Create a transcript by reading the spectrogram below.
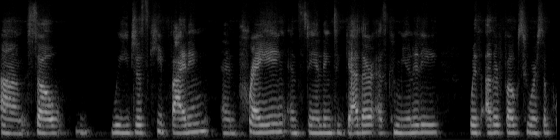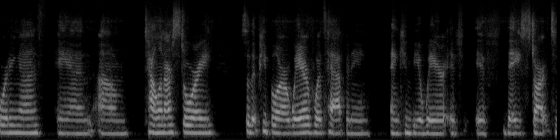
Um, so we just keep fighting and praying and standing together as community with other folks who are supporting us and um, telling our story so that people are aware of what's happening and can be aware if if they start to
